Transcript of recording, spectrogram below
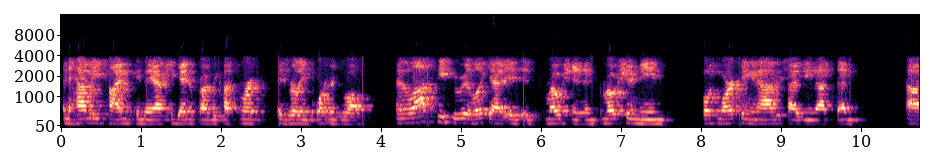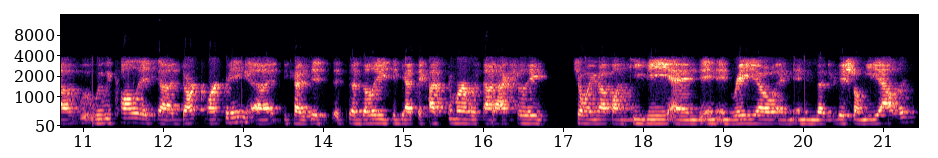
And how many times can they actually get in front of the customer is really important as well. And the last piece we really look at is, is promotion. And promotion means both marketing and advertising in that sense. Uh, we, we call it uh, dark marketing uh, because it's, it's the ability to get the customer without actually showing up on TV and in, in radio and, and, in the traditional media outlets.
